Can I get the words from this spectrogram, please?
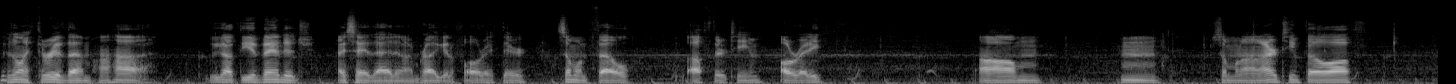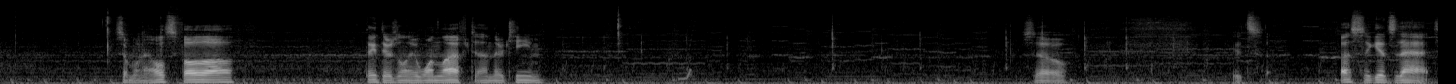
There's only three of them, haha. We got the advantage. I say that and I'm probably gonna fall right there. Someone fell off their team already. Um, hmm. Someone on our team fell off. Someone else fell off. I think there's only one left on their team. So, It's us against that.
